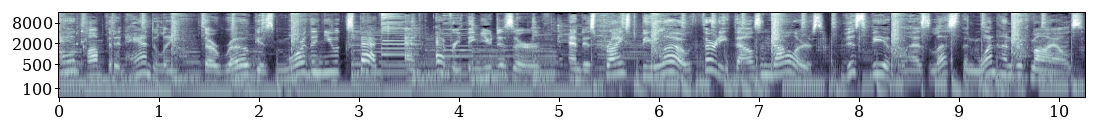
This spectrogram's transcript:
and confident handling, the Rogue is more than you expect and everything you deserve and is priced below $30,000. This vehicle has less than 100 miles.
